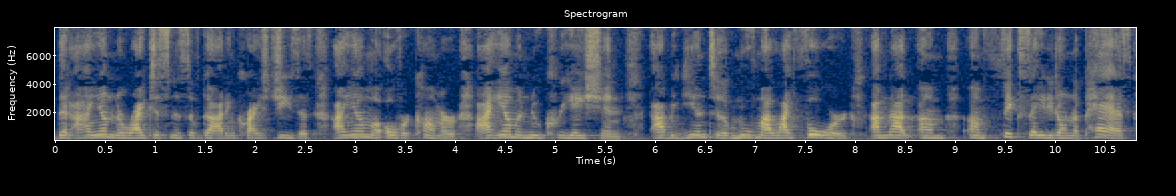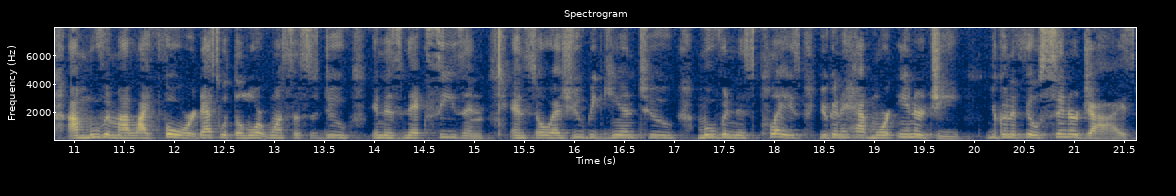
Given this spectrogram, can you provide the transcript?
that I am the righteousness of God in Christ Jesus. I am an overcomer. I am a new creation. I begin to move my life forward. I'm not um, um, fixated on the past. I'm moving my life forward. That's what the Lord wants us to do in this next season. And so as you begin to move in this place, you're going to have more energy. You're going to feel synergized.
